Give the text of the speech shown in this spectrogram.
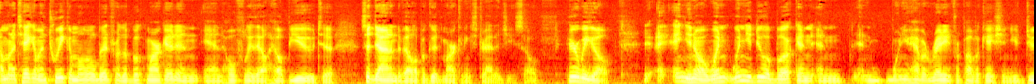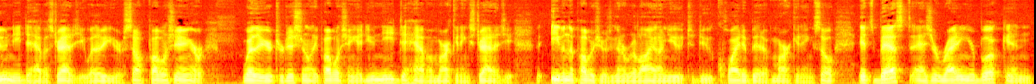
I'm gonna take them and tweak them a little bit for the book market, and and hopefully they'll help you to sit down and develop a good marketing strategy. So here we go. And you know, when, when you do a book and, and, and when you have it ready for publication, you do need to have a strategy, whether you're self publishing or whether you're traditionally publishing it, you need to have a marketing strategy. Even the publisher is going to rely on you to do quite a bit of marketing. So it's best as you're writing your book and,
